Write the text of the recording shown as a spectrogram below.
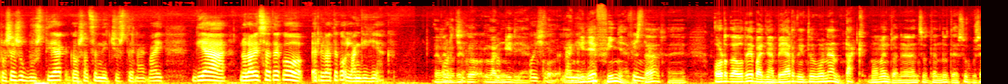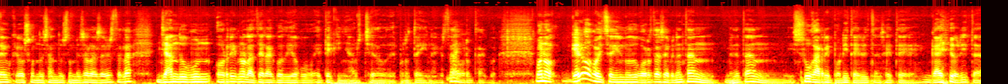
prozesu guztiak gauzatzen dituztenak, bai? Dia nola betzateko herri bateko langileak. Berrateko Hortxe. langileak, langile finak, ez da? Eh, Hor daude, baina behar ditugunean, tak, momentuan erantzuten dute, zuk zeuk oso ondo esan duzun bezala zebestela, jan dugun horri nola aterako diogu etekina, hortxe daude, proteinak, ez da, Bai. horretako. Bueno, geroago hitz egingo dugu horretaz, ze benetan, benetan izugarri polita iruditzen zaite gai hori eta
